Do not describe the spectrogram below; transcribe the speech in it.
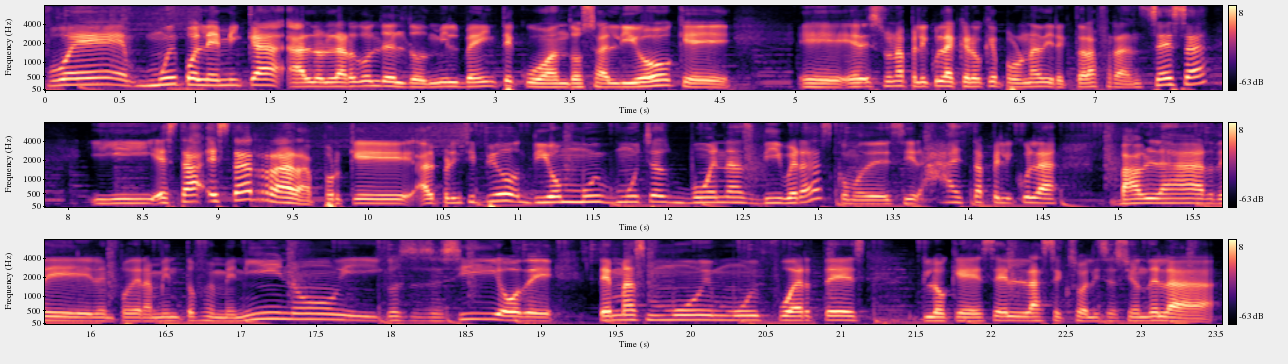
fue muy polémica a lo largo del 2020 cuando salió, que eh, es una película creo que por una directora francesa. Y está, está rara porque al principio dio muy, muchas buenas vibras, como de decir, ah, esta película va a hablar del empoderamiento femenino y cosas así, o de temas muy, muy fuertes, lo que es la sexualización de la,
